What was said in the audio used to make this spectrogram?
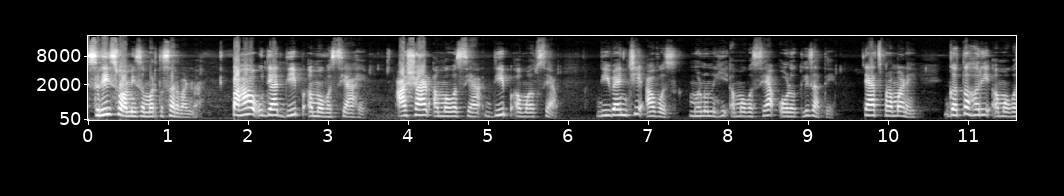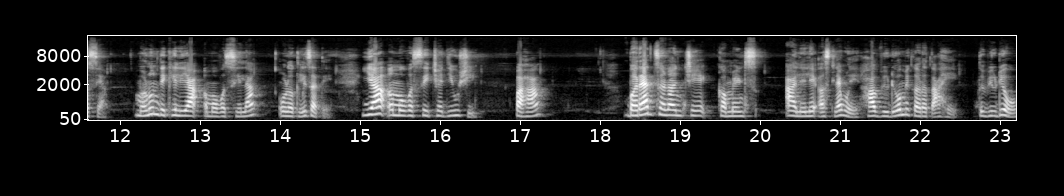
श्री स्वामी समर्थ सर्वांना. पहा उद्या दीप अमावस्या आहे. आषाढ अमावस्या दीप अमावस्या. दिव्यांची आवस म्हणून ही अमावस्या ओळखली जाते. त्याचप्रमाणे गतहरी अमावस्या म्हणून देखील या अमावस्येला ओळखली जाते. या अमावस्येच्या दिवशी पहा बऱ्याच जणांचे कमेंट्स आलेले असल्यामुळे हा व्हिडिओ मी करत आहे. तो व्हिडिओ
